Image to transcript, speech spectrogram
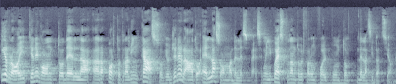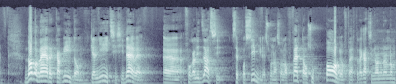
il ROI tiene conto del uh, rapporto tra l'incasso che ho generato e la somma delle spese. Quindi questo tanto per fare un po' il punto della situazione. Dopo aver capito che agli inizi si deve eh, focalizzarsi, se possibile, su una sola offerta o su poche offerte. Ragazzi, non, non,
